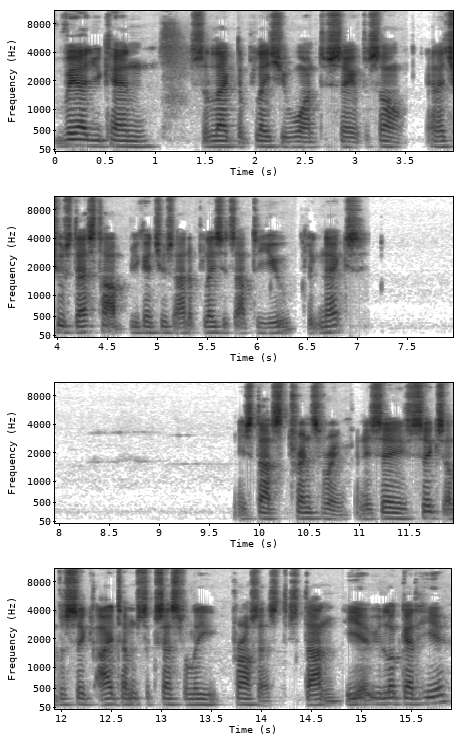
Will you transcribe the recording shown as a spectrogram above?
where you can select the place you want to save the song. And I choose desktop. You can choose other place. It's up to you. Click next it starts transferring and it says six of the six items successfully processed it's done here you look at here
